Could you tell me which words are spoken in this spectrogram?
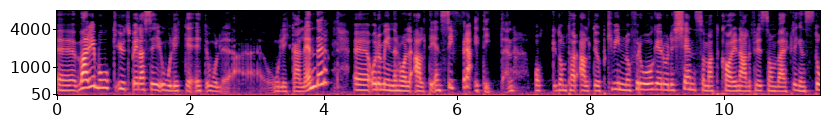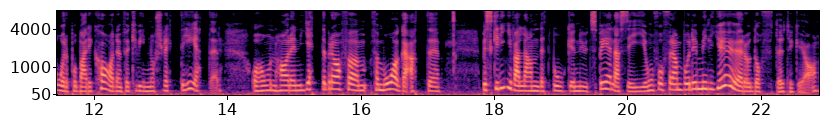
Eh, varje bok utspelar sig i olika, ett, olika länder eh, och de innehåller alltid en siffra i titeln. Och de tar alltid upp kvinnofrågor och det känns som att Karin Alfredsson verkligen står på barrikaden för kvinnors rättigheter. Och hon har en jättebra för, förmåga att eh, beskriva landet boken utspelas i. Hon får fram både miljöer och dofter tycker jag.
